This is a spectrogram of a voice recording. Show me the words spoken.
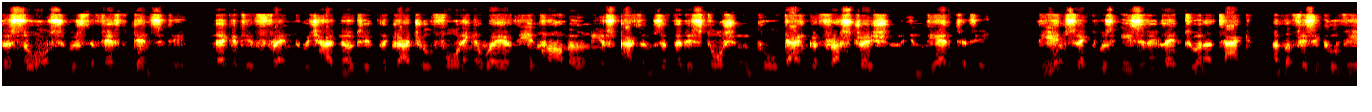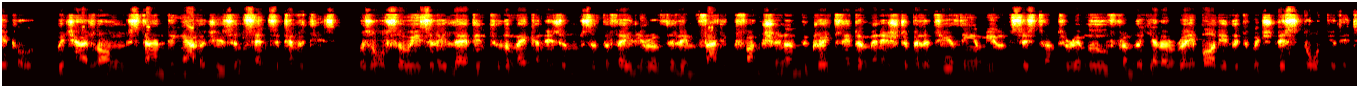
the source was the fifth density, negative friend which had noted the gradual falling away of the inharmonious patterns of the distortion called anger frustration in the entity. The insect was easily led to an attack, and the physical vehicle, which had long-standing allergies and sensitivities, was also easily led into the mechanisms of the failure of the lymphatic function and the greatly diminished ability of the immune system to remove from the yellow ray body that which distorted it.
